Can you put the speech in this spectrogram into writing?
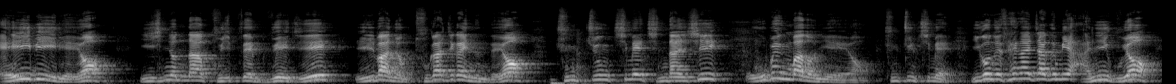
ABL이에요 20년 나 90세 무해지 일반형 두 가지가 있는데요 중증 치매 진단 시 500만 원이에요. 중증 치매. 이거는 생활 자금이 아니고요.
